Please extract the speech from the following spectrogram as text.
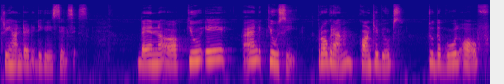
300 degrees celsius. Then uh, qa and qc program contributes to the goal of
